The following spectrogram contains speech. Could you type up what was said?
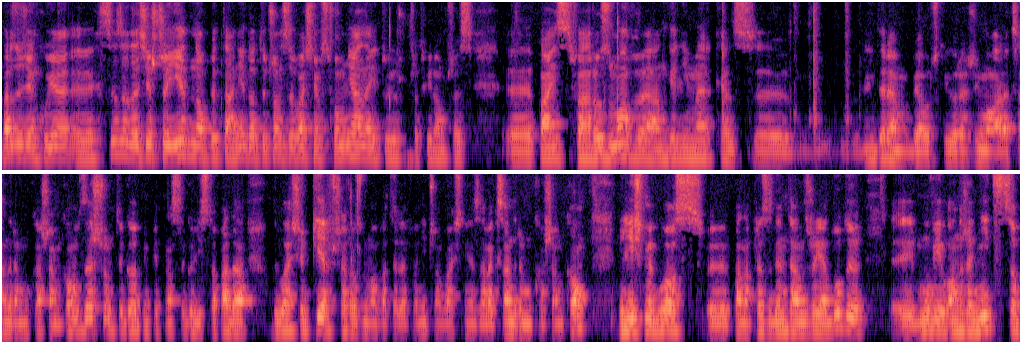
Bardzo dziękuję. Y, Chcę zadać jeszcze jedno pytanie dotyczące właśnie wspomnianej tu już przed chwilą przez y, Państwa rozmowy Angeli Merkel z y, liderem białoruskiego reżimu Aleksandrem Łukaszenką. W zeszłym tygodniu, 15 listopada, odbyła się pierwsza rozmowa telefoniczna właśnie z Aleksandrem Łukaszenką. Mieliśmy głos y, pana prezydenta Andrzeja Dudy. Y, Mówił on, że nic, co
